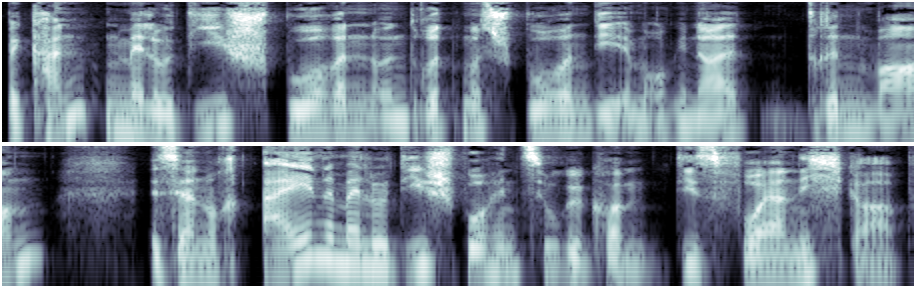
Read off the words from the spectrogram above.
bekannten Melodiespuren und Rhythmusspuren, die im Original drin waren, ist ja noch eine Melodiespur hinzugekommen, die es vorher nicht gab.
